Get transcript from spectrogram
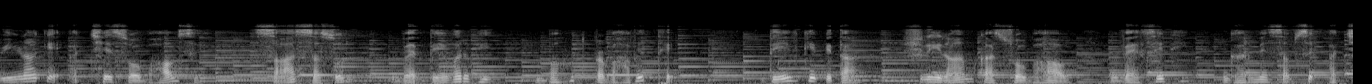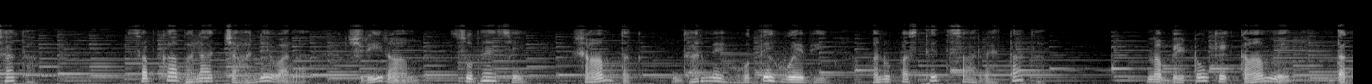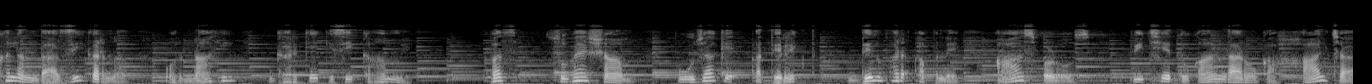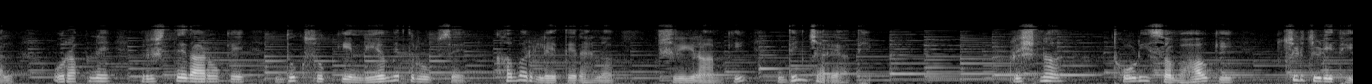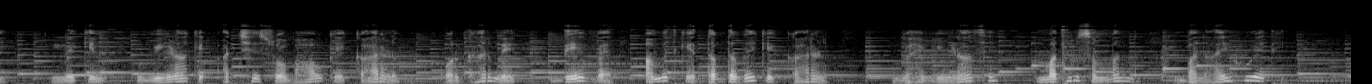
वीणा के अच्छे स्वभाव से सास ससुर व देवर भी बहुत प्रभावित थे। देव के पिता श्री राम का स्वभाव वैसे भी घर में सबसे अच्छा था। सबका भला चाहने वाला श्री राम सुबह से शाम तक घर में होते हुए भी अनुपस्थित सा रहता था। न बेटों के काम में दखल अंदाजी करना और ना ही घर के किसी काम में। बस सुबह शाम पूजा के अतिरिक्त दिन भर अपने आस पड़ोस पीछे दुकानदारों का हाल चाल और अपने रिश्तेदारों के दुख सुख की नियमित रूप से खबर लेते रहना श्री राम की दिनचर्या थी। कृष्णा थोड़ी स्वभाव की चिड़चिड़ी थी, लेकिन वीणा के अच्छे स्वभाव के कारण और घर में देव व अमित के दबदबे के कारण वह वीणा से मधुर संबंध बनाए हुए थी।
